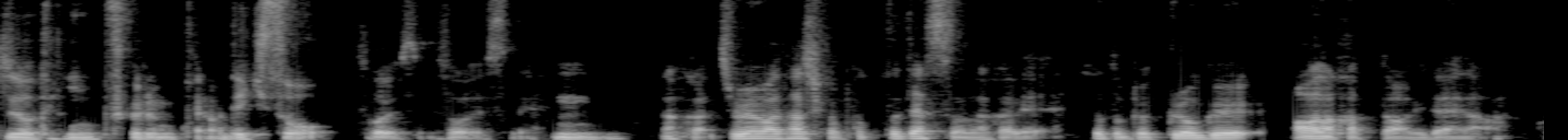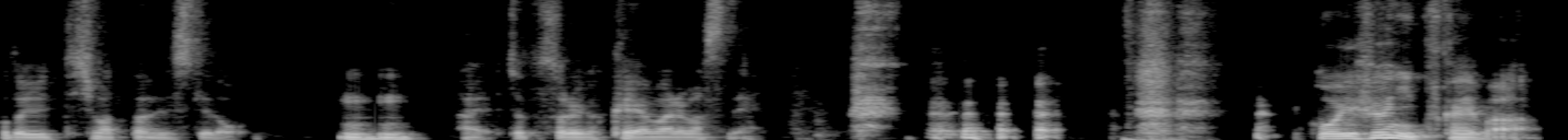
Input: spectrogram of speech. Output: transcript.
自動的に作るみたいなのできそそうですね、そうですね。う。うん。なんか自分は確かポッドキャストの中で、ちょっとブクログ合わなかったわみたいなことを言ってしまったんですけど、うんうん。はい、ちょっとそれが悔やまれますね。こういう風に使えば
